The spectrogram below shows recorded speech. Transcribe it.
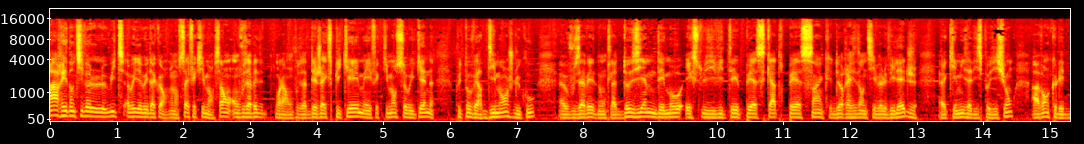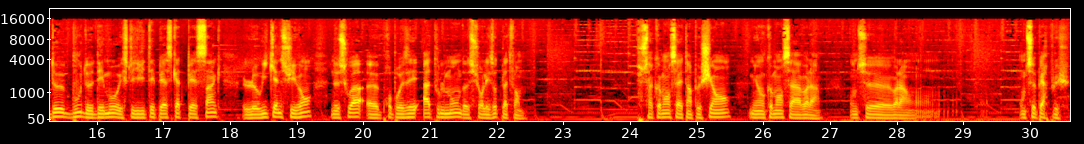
Ah, Resident Evil 8. Ah oui, oui d'accord. Non, ça effectivement. Ça, on, vous avait, voilà, on vous a déjà expliqué, mais effectivement, ce week-end, plutôt vers dimanche, du coup, euh, vous avez donc la deuxième démo exclusivité PS4, PS5 de Resident Evil Village euh, qui est mise à disposition avant que les deux bouts de démo exclusivité PS4, PS5 le week-end suivant ne soient euh, proposés à tout le monde sur les autres plateformes. Ça commence à être un peu chiant, mais on commence à voilà, on ne se voilà, on ne se perd plus.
